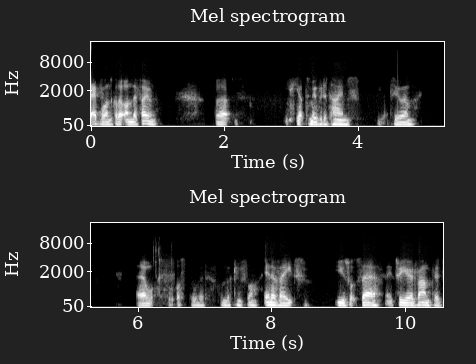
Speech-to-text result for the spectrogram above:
everyone's got it on their phone. But you got to move with the times. You got to um, um, what's the word I'm looking for? Innovate. Use what's there to your advantage.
